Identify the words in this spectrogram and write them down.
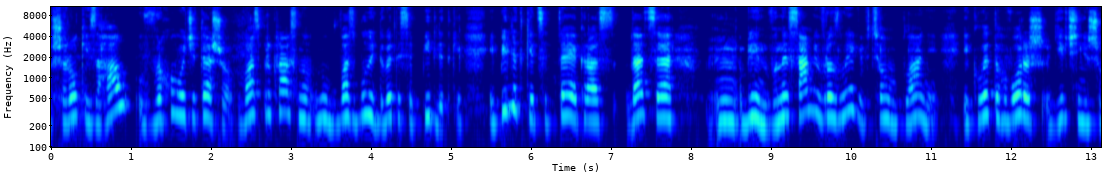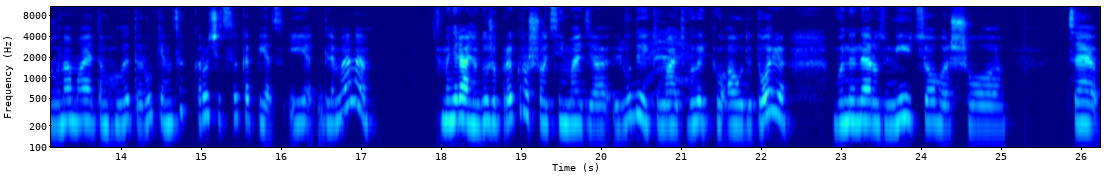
широкий загал, враховуючи те, що вас прекрасно, ну вас будуть дивитися підлітки. І підлітки це те якраз, да, це. Блін, вони самі вразливі в цьому плані. І коли ти говориш дівчині, що вона має там голити руки, ну це коротше це капець. І для мене мені реально дуже прикро, що ці медіа люди, які мають велику аудиторію, вони не розуміють цього, що це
